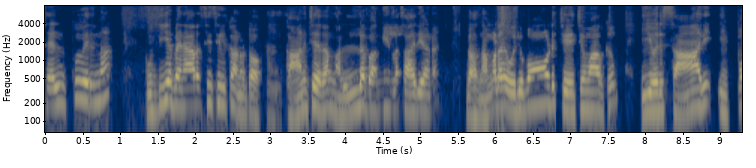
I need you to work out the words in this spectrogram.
സെൽഫ് വരുന്ന പുതിയ ബനാറസി സിൽക്ക് ആണ് കേട്ടോ കാണിച്ചു തരാം നല്ല ഭംഗിയുള്ള സാരിയാണ്. നമ്മുടെ ഒരുപാട് ചേച്ചിമാർക്കും ഈ ഒരു സാരി ഇപ്പൊ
